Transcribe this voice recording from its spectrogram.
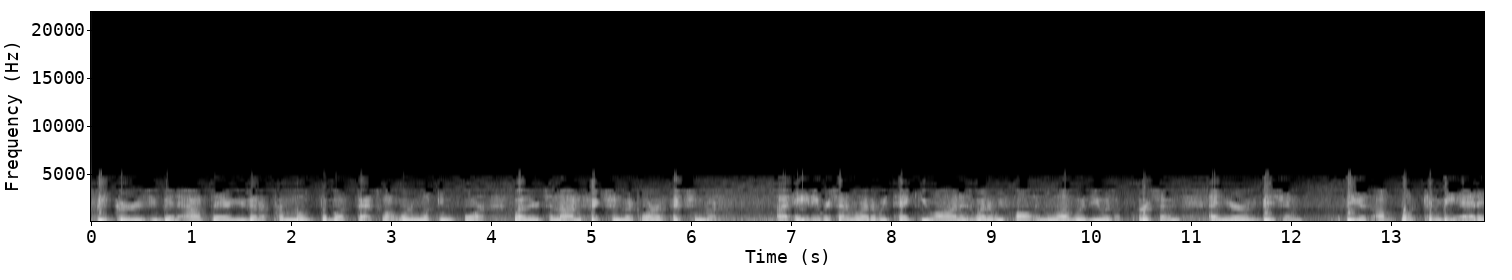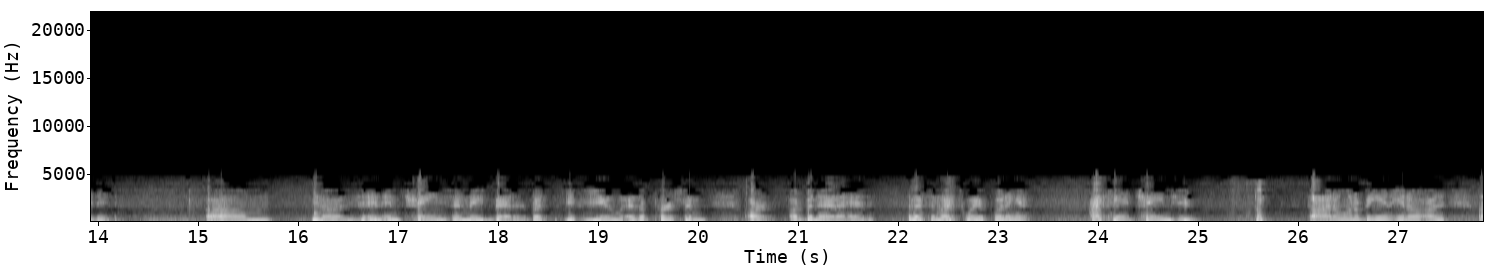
speakers. You've been out there. You're going to promote the book. That's what we're looking for, whether it's a nonfiction book or a fiction book. Uh, 80% of whether we take you on is whether we fall in love with you as a person and your vision, because a book can be edited. Um, you know, and, and changed and made better. But if you, as a person, are a banana head, and that's a nice way of putting it, I can't change you. I don't want to be in, you know, uh,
